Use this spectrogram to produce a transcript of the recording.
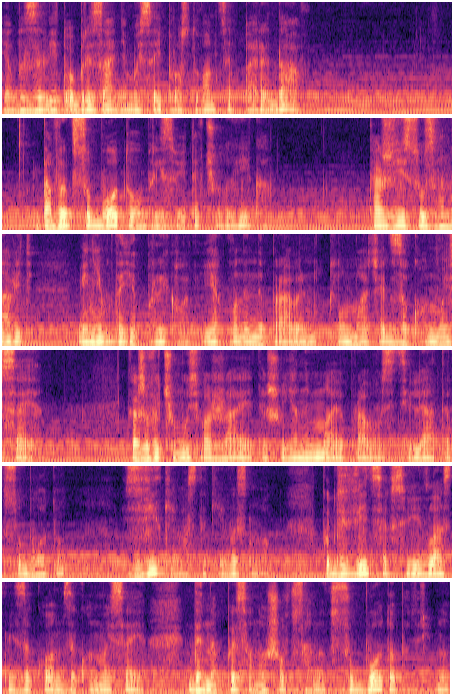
якби завіт обрізання. Мойсей просто вам це передав. Та ви в суботу обрізуєте в чоловіка. Каже Ісус, ви навіть Він їм дає приклад, як вони неправильно тлумачать закон Мойсея. Каже, ви чомусь вважаєте, що я не маю права зціляти в суботу? Звідки у вас такий висновок? Подивіться в свій власний закон, закон Мойсея, де написано, що саме в суботу потрібно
